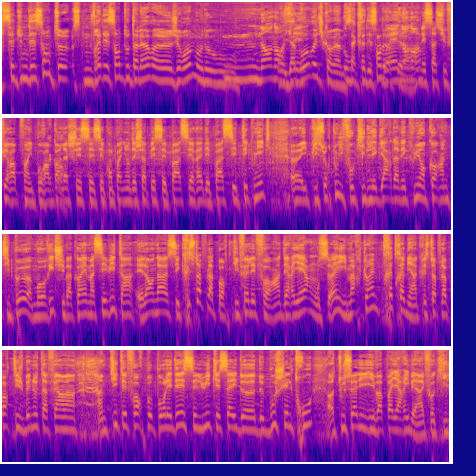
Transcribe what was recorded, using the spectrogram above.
c'est une descente, une vraie descente tout à l'heure, euh, Jérôme ou, Non, non. Oh, il y a Boric quand même, sacré descente. Ouais, non, non, hein. mais ça suffira. Enfin, il pourra pas lâcher ses, compagnons d'échappée. C'est pas assez raide et pas assez technique. Euh, et puis surtout, il faut qu'il les garde avec lui encore un petit peu. Mohoric, il va quand même assez vite. Hein. Et là, on a c'est Christophe Laporte qui fait l'effort. Hein. Derrière, on sait, il marche quand même très très bien. Christophe Laporte, Tige Benoît a fait un, petit effort pour, l'aider. C'est lui qui essaye de, boucher le trou. tout seul, il, il va pas y arriver. Il faut qu'il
